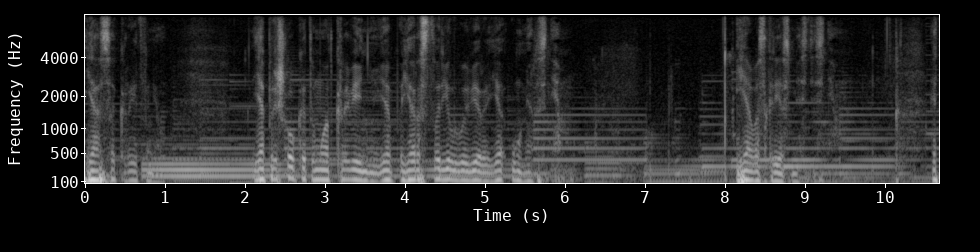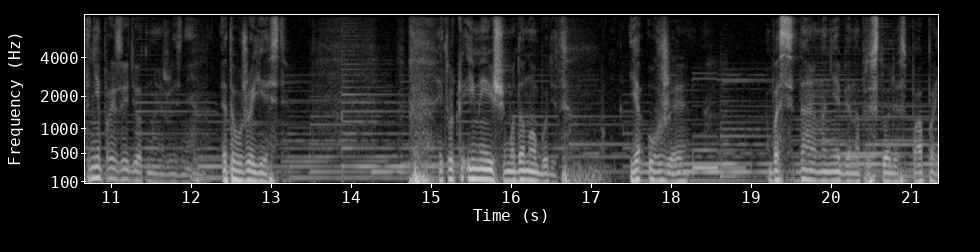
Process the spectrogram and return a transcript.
Я сокрыт в Нем. Я пришел к этому откровению. Я, я растворил его верой. Я умер с Ним. Я воскрес вместе с Ним. Это не произойдет в моей жизни. Это уже есть. И только имеющему дано будет. Я уже восседаю на небе на престоле с папой,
